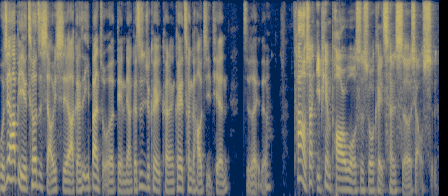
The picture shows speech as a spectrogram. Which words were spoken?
我记得它比车子小一些啊，可能是一半左右的电量，可是就可以可能可以撑个好几天之类的。它好像一片 Power Wall 是说可以撑十二小时。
